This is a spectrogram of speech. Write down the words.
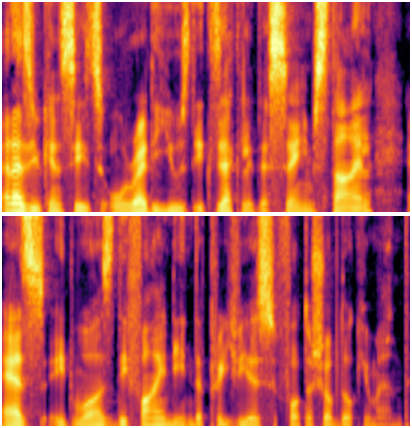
And as you can see, it's already used exactly the same style as it was defined in the previous Photoshop document.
